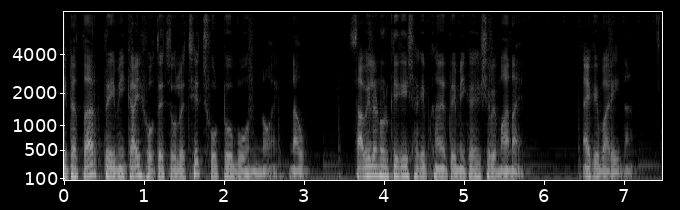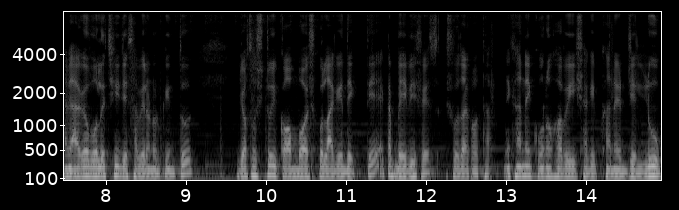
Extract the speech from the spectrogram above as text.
এটা তার প্রেমিকাই হতে চলেছে ছোট বোন নয়। নাও, সাবিলা নূরকে কি শাকিব খানের প্রেমিকা হিসেবে মানায়? একেবারেই না। আমি আগেও বলেছি যে সাবিলা নূর কিন্তু যথেষ্টই কম বয়স্ক লাগে দেখতে, একটা বেবি ফেস সোজা কথা। এখানে কোনোভাবেই শাকিব খানের যে লুক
